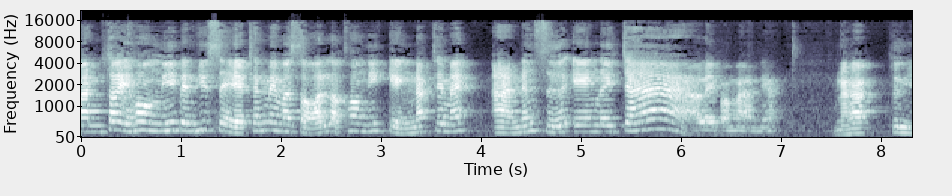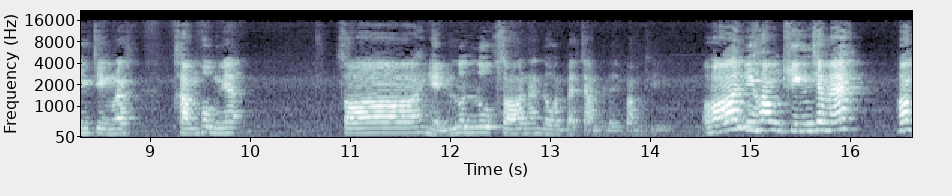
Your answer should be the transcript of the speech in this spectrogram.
มันไส้ห้องนี้เป็นพิเศษ ฉันไม่มาสอนหรอกห้องนี้เก่งนักใช่ไหมอ่านหนังสือเองเลยจ้าอะไรประมาณเนี้ยนะฮะซึ่งจริงๆแล้วคำพวกเนี้ยซอเห็นรุ่นลูกซอนะโดนประจำเลยบางทีอ๋อนี่ห้องคิงใช่ไหมห้อง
